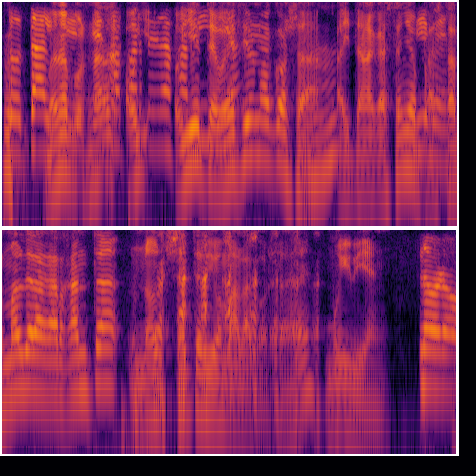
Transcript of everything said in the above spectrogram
Total, Bueno, pues nada, oye, la oye, te voy a familia- decir una cosa, Ujú. Aitana Castaño, Dime. para estar mal de la garganta no se te dio mala cosa, ¿eh? Muy bien. No, no.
